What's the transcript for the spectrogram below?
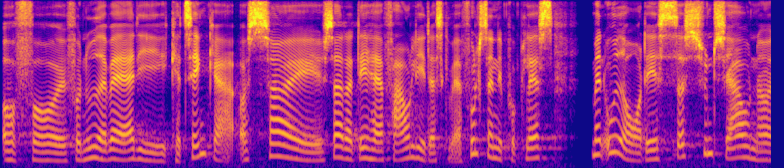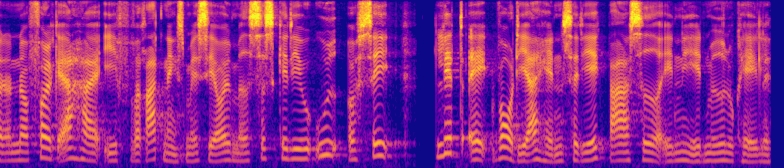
og får øh, fundet ud af, hvad er det, I kan tænke jer. Og så, øh, så er der det her faglige, der skal være fuldstændig på plads. Men udover det, så synes jeg jo, når, når folk er her i forretningsmæssige øje med, så skal de jo ud og se lidt af, hvor de er henne, så de ikke bare sidder inde i et mødelokale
